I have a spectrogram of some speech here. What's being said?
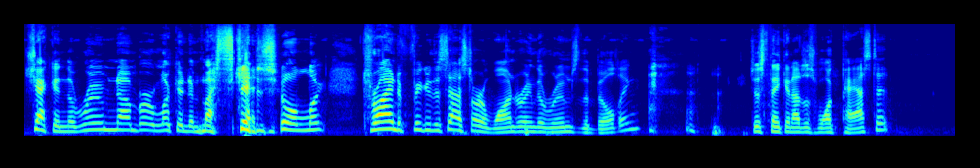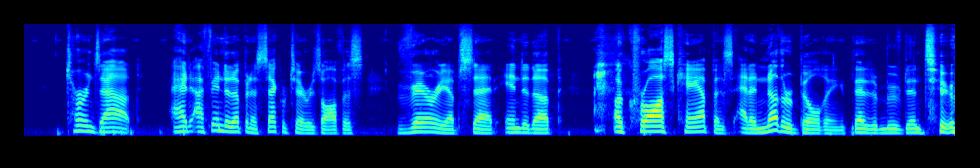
checking the room number, looking at my schedule, look, trying to figure this out. I started wandering the rooms of the building, just thinking I'll just walk past it. Turns out I had I've ended up in a secretary's office, very upset. Ended up across campus at another building that it had moved into.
